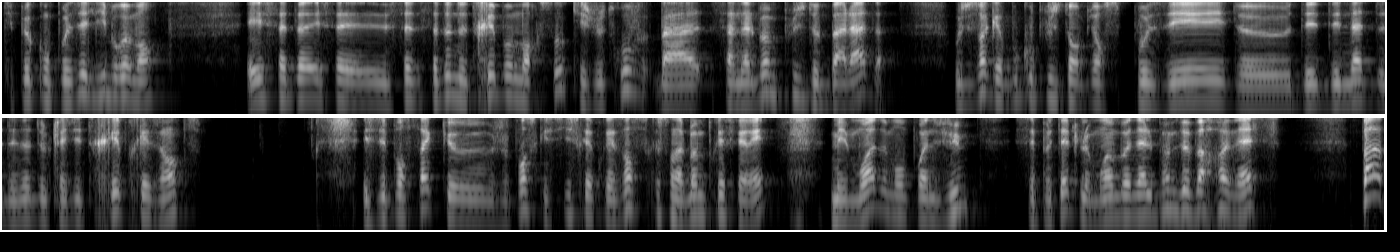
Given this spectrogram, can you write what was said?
qu'il peut composer librement. Et ça, ça, ça, donne de très beaux morceaux qui je trouve bah c'est un album plus de balade où tu sens qu'il y a beaucoup plus d'ambiance posée de des, des notes de, des notes de clavier très présentes et c'est pour ça que je pense que s'il serait présent, ce serait son album préféré. Mais moi, de mon point de vue, c'est peut-être le moins bon album de Baroness. Pas,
